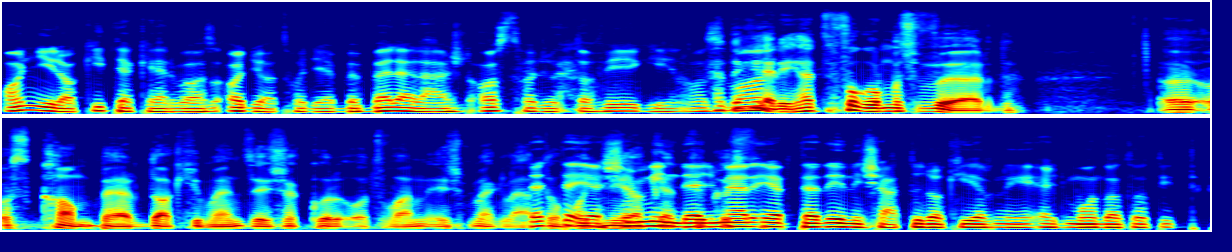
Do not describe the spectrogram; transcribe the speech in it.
annyira kitekerve az agyat, hogy ebbe belelásd azt, hogy ott a végén az hát van. Geri, hát fogom most Word, az compare documents, és akkor ott van, és De meglátom, hogy mi a teljesen mindegy, mert érted, én is át tudok írni egy mondatot itt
